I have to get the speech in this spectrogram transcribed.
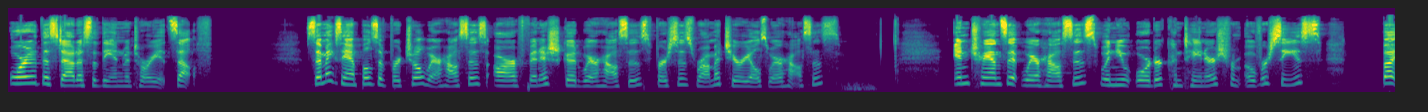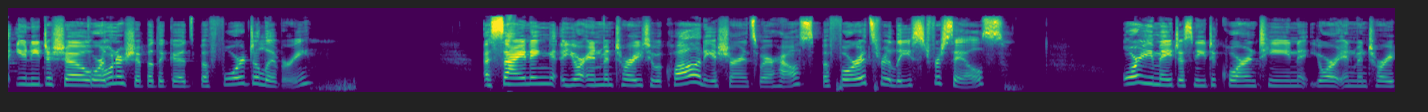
or the status of the inventory itself. Some examples of virtual warehouses are finished good warehouses versus raw materials warehouses, in transit warehouses when you order containers from overseas, but you need to show ownership of the goods before delivery, assigning your inventory to a quality assurance warehouse before it's released for sales, or you may just need to quarantine your inventory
